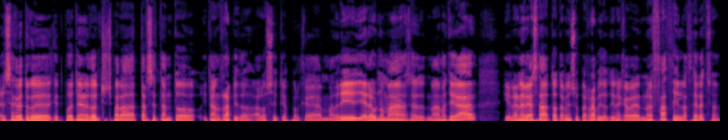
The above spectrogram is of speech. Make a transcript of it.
el secreto que, puede tener Doncic para adaptarse tanto y tan rápido a los sitios? Porque en Madrid era uno más, nada más llegar, y en la NBA se adaptó también súper rápido. Tiene que haber, no es fácil hacer esto, ¿eh?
